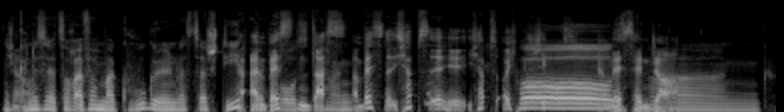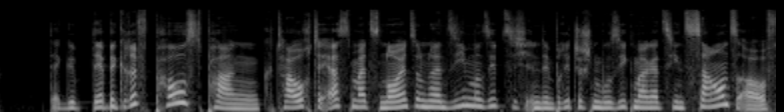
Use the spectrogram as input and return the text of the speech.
Ich ja. kann das jetzt auch einfach mal googeln, was da steht. Ja, am besten das. Am besten, ich hab's, äh, ich hab's euch geschickt. Der Messenger. Der, der Begriff Post-Punk tauchte erstmals 1977 in dem britischen Musikmagazin Sounds auf.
